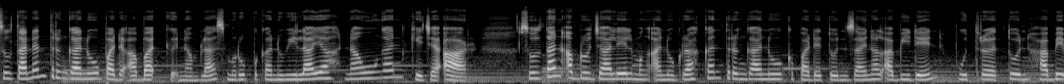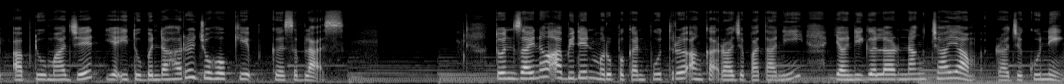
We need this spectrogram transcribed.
Sultanan Terengganu pada abad ke-16 merupakan wilayah naungan KJR. Sultan Abdul Jalil menganugerahkan Terengganu kepada Tun Zainal Abidin, putera Tun Habib Abdul Majid iaitu Bendahara Johor Cape ke-11. Tun Zainal Abidin merupakan putera angkat Raja Patani yang digelar Nang Cayam, Raja Kuning.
